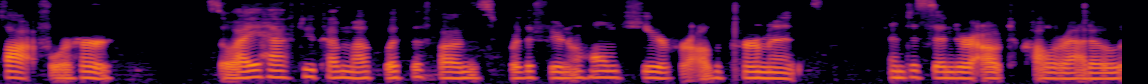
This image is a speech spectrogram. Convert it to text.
plot for her. So I have to come up with the funds for the funeral home here for all the permits and to send her out to Colorado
